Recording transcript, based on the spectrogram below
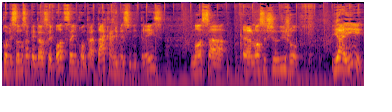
Começamos a pegar os rebotes, sair em contra-ataque, arremesso de três. Nossa, era nosso estilo de jogo. E aí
